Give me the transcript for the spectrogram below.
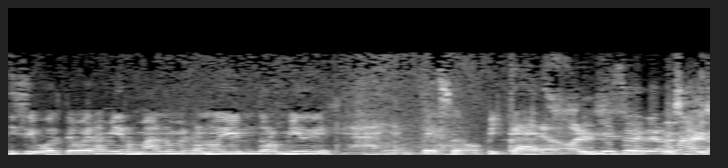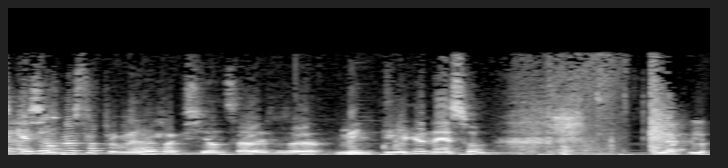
Y si volteo a ver a mi hermano, mi hermano bien dormido, y dije, ay, empezó, picarón, Sí, empezó sí. el Es, hermano. que, es que esa es nuestra primera reacción, ¿sabes? O sea, me incluyo en eso. La- la-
